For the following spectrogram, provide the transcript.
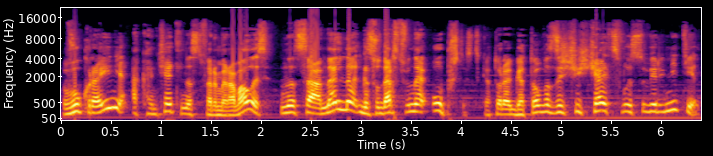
в Украине окончательно сформировалась национально-государственная общность, которая готова защищать свой суверенитет.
